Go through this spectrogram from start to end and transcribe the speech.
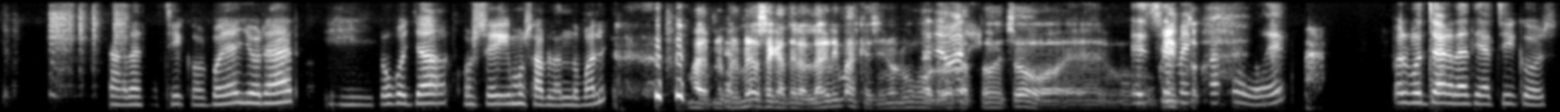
Muchas gracias, chicos. Voy a llorar y luego ya os seguimos hablando, ¿vale? Vale, pero primero sécate las lágrimas, que si no, luego lo dejas vale. todo hecho. Eh, un Se me todo, ¿eh? Pues muchas gracias, chicos.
